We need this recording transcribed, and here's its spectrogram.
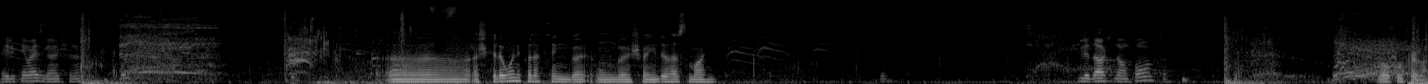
Ele tem mais gancho, né? Ah, acho que ele é o único, né, que tem um gancho ainda e o resto morre. Bleed out dá um ponto? Vou confirmar.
